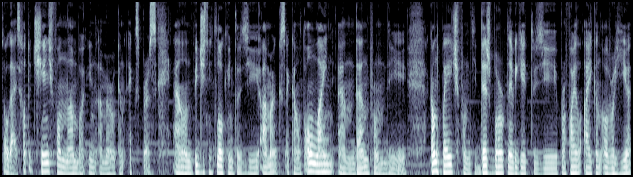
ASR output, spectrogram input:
So guys, how to change phone number in American Express and we just need to log into the Amex account online and then from the account page from the dashboard navigate to the profile icon over here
